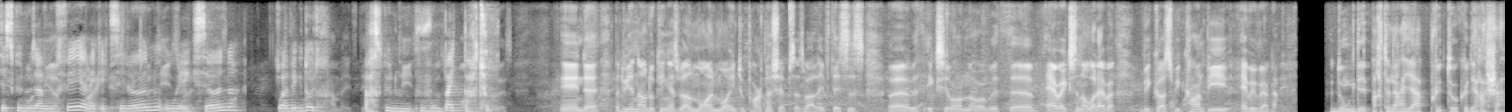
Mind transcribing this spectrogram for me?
C'est ce que nous avons fait avec Excelon ou Exxon ou avec d'autres, parce que nous ne pouvons pas être partout. And uh, but we are now looking as well more and more into partnerships as well. If this is uh, with Ixilon or with uh, Ericsson or whatever, because we can't be everywhere. Donc des partenariats plutôt que des rachats.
